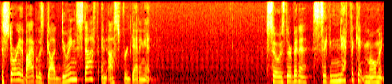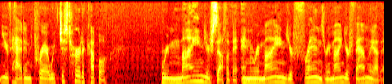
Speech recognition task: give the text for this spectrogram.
The story of the Bible is God doing stuff and us forgetting it. So, has there been a significant moment you've had in prayer? We've just heard a couple. Remind yourself of it and remind your friends, remind your family of it.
